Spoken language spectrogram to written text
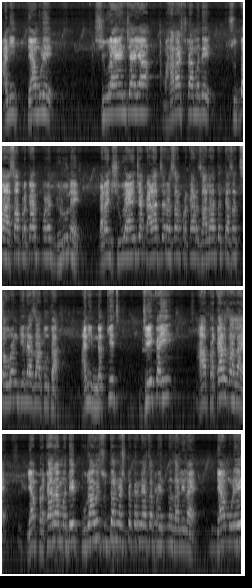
आणि त्यामुळे शिवरायांच्या या महाराष्ट्रामध्ये सुद्धा असा प्रकार परत घडू नये. कारण शिवरायांच्या काळात जर असा प्रकार झाला तर त्याचा चौरंग केला जात होता. आणि नक्कीच जे काही हा प्रकार झाला आहे या प्रकारामध्ये पुरावे सुद्धा नष्ट करण्याचा प्रयत्न झालेला आहे. त्यामुळे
